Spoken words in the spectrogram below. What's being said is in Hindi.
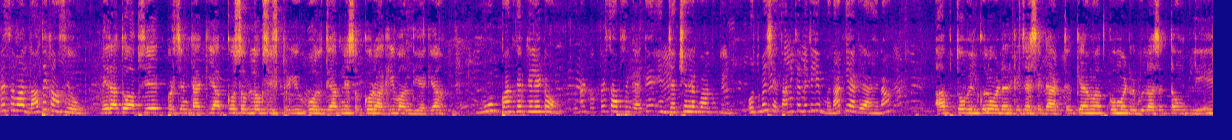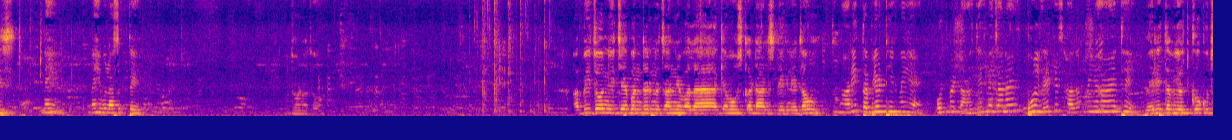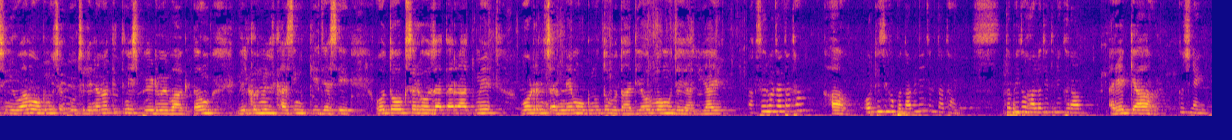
सारे सवाल लाते कहाँ से हो? मेरा तो आपसे एक परसेंट था कि आपको सब लोग सिस्टर की बोलते आपने सबको राखी बाँध दिया क्या? मुँह बंद करके लेटो वरना डॉक्टर साहब से कह के इंजेक्शन लगवा दूँगी। और तुम्हें शैतानी करने के लिए मना किया गया है ना? आप तो बिल्कुल मर्डर के जैसे डांटते हो। क्या मैं आपको मर्डर बुला सकता हूँ प्लीज़ नहीं नहीं बुला सकते। जाना था अभी जो नीचे बंदर नचाने वाला है क्या मैं उसका डांस देखने जाऊँ? तुम्हारी तबीयत ठीक नहीं है और तुम्हें डांस देखने जाना है? भूल गए किस हालत में यहाँ आए थे? मेरी तबीयत को कुछ नहीं हुआ मोगनू से पूछ लेना मैं कितनी स्पीड में भागता हूँ। बिल्कुल मिल्खा सिंह की जैसे। वो तो अक्सर हो जाता रात में। वार्डन सर ने मोगनू तो बता दिया और वो मुझे यहाँ लिया है अक्सर हो जाता था? हाँ। और किसी को पता भी नहीं चलता था? तभी तो हालत इतनी खराब। अरे क्या? कुछ नहीं।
